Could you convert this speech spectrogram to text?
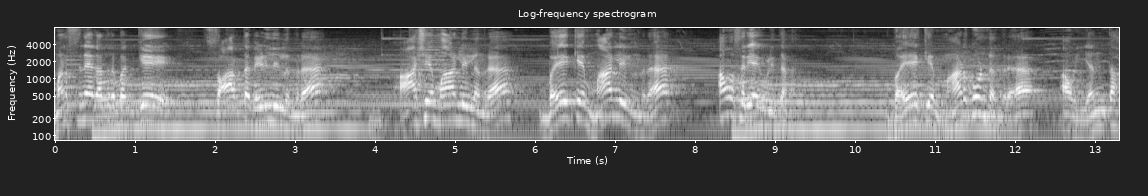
ಮನಸ್ಸಿನಾಗ ಅದ್ರ ಬಗ್ಗೆ ಸ್ವಾರ್ಥ ಬೆಳಿಲಿಲ್ಲ ಅಂದ್ರ, ಆಶೆ ಮಾಡಲಿಲ್ಲ ಅಂದ್ರ, ಬಯಕೆ ಮಾಡಲಿಲ್ಲ ಅಂದ್ರ, ಅವ ಸರಿಯಾಗಿ ಉಳಿತಾನ. ಬಯಕೆ ಮಾಡ್ಕೊಂಡಂದ್ರೆ ಅವ ಎಂತಹ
